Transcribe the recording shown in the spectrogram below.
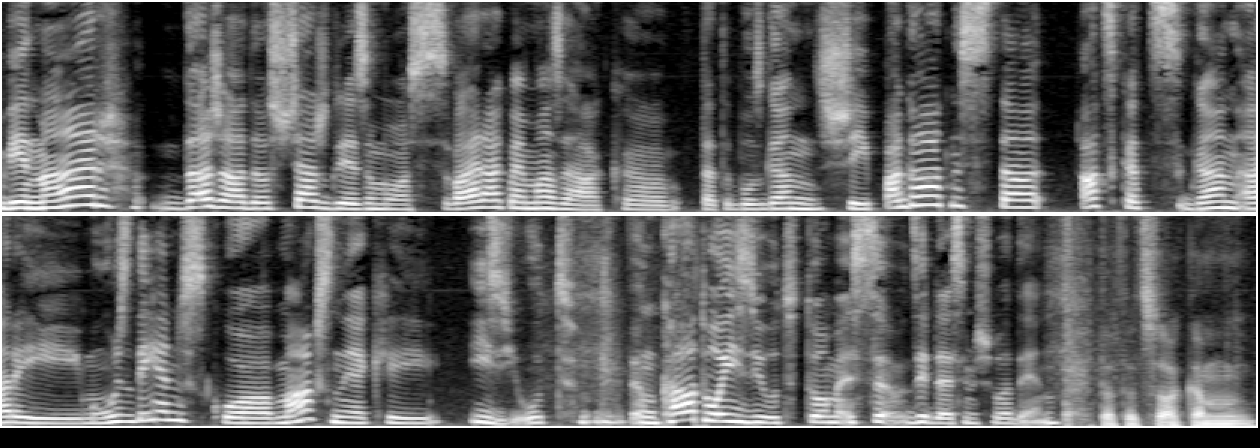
vienmēr dažādos šķērsgriezumos, vairāk vai mazāk. Tad būs gan šī pagātnes atskats, gan arī mūsdienas, ko mākslinieki izjūt. Un kā to izjūt, to mēs dzirdēsim šodien. Tātad sākam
